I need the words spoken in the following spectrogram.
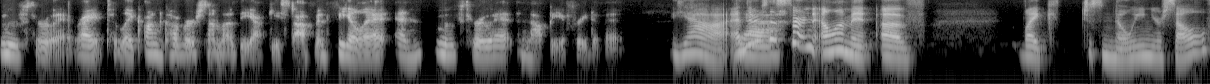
move through it right? To like uncover some of the yucky stuff and feel it and move through it and not be afraid of it. Yeah and yeah. there's a certain element of like just knowing yourself.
